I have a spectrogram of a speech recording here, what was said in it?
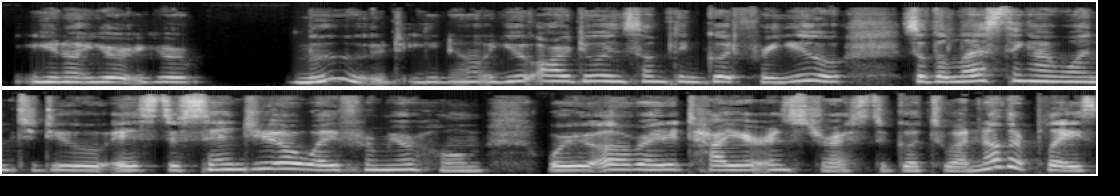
you know, your, your mood. You know, you are doing something good for you. So the last thing I want to do is to send you away from your home where you're already tired and stressed to go to another place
